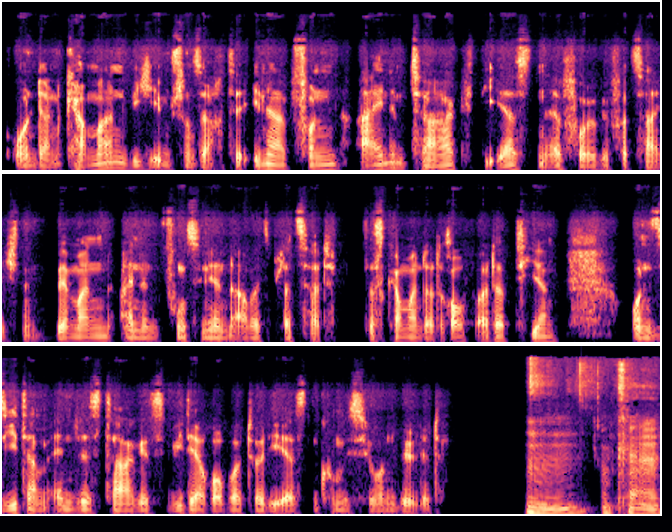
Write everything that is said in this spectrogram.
Und dann kann man, wie ich eben schon sagte, innerhalb von einem Tag die ersten Erfolge verzeichnen, wenn man einen funktionierenden Arbeitsplatz hat. Das kann man da drauf adaptieren und sieht am Ende des Tages, wie der Roboter die ersten Kommissionen bildet. Mhm, okay.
